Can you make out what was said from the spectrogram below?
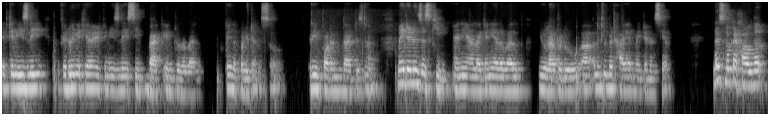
it can easily, if you're doing it here, it can easily seep back into the well, okay, the pollutants. So very important that is done. Maintenance is key. Any like any other well, you will have to do a little bit higher maintenance here. Let's look at how the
